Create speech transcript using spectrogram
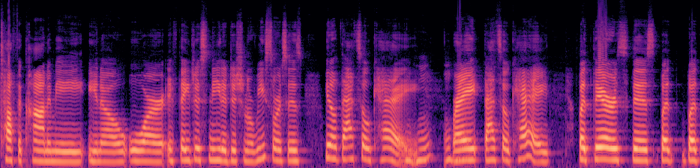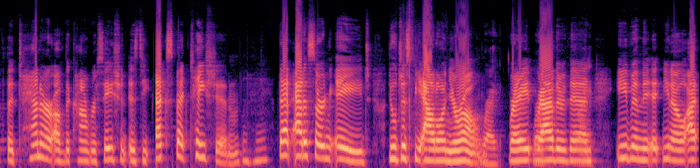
tough economy, you know, or if they just need additional resources, you know, that's okay, mm-hmm, mm-hmm. right? That's okay but there's this but but the tenor of the conversation is the expectation mm-hmm. that at a certain age you'll just be out on your own right right, right. rather than right. even you know i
